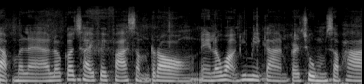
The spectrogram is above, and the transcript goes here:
ดับมาแล้ว แล้วก็ใช้ไฟฟ้าสำรอง ในระหว่างที่มีการประชุมสภา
